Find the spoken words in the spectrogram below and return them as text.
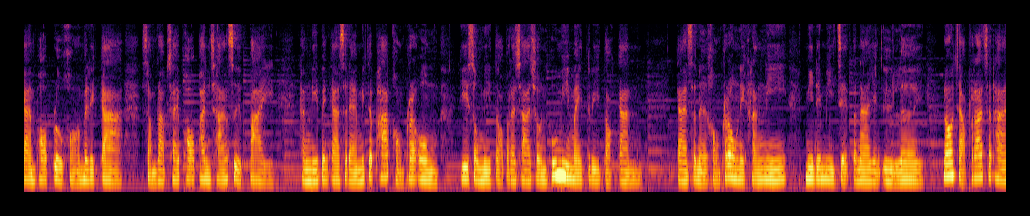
การเพาะปลูกของอเมริกาสำหรับใช้เพาะพันธุ์ช้างสืบไปทั้งนี้เป็นการแสดงมิตรภาพของพระองค์ ที่ทรงมีต่อประชาชนผู้มีไมตรีต่อกัน การเสนอของพระองค์ในครั้งนี้มีได้มีเจตนาอย่างอื่นเลย นอกจากพระราชทาน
